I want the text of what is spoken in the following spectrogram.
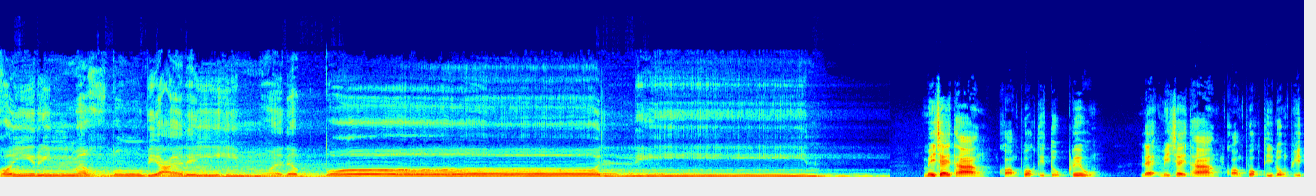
غير المغضوب عليهم ولا الضالين ไม่ใช่ทางของพวกที่ถูกกริ้ว และไม่ใช่ทางของพวกที่หลงผิด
